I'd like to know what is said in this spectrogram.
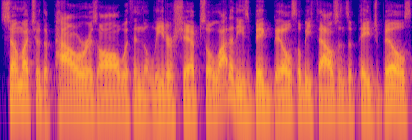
So much of the power is all within the leadership. So a lot of these big bills, there'll be thousands of page bills.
